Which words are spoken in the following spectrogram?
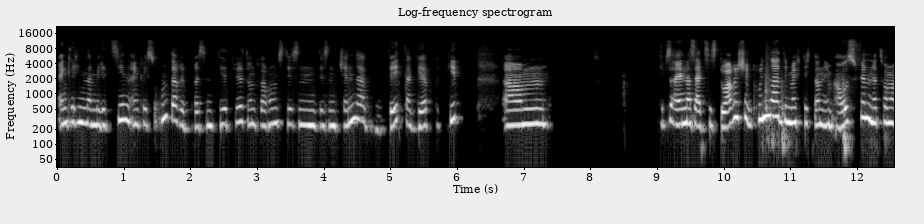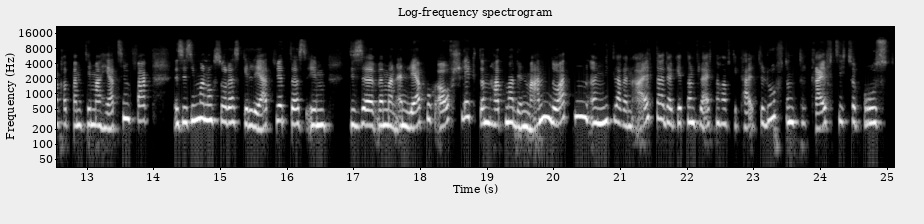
eigentlich in der Medizin eigentlich so unterrepräsentiert wird und warum es diesen, diesen Gender Data Gap gibt? Ähm, gibt es einerseits historische Gründe, die möchte ich dann eben ausführen. Jetzt waren wir gerade beim Thema Herzinfarkt. Es ist immer noch so, dass gelehrt wird, dass eben diese, wenn man ein Lehrbuch aufschlägt, dann hat man den Mann dort im mittleren Alter, der geht dann vielleicht noch auf die kalte Luft und greift sich zur Brust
